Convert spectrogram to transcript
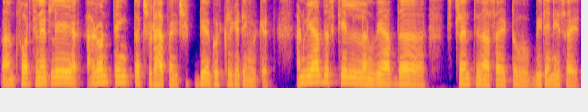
Unfortunately, I don't think that should happen. It should be a good cricketing wicket. And we have the skill and we have the strength in our side to beat any side.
